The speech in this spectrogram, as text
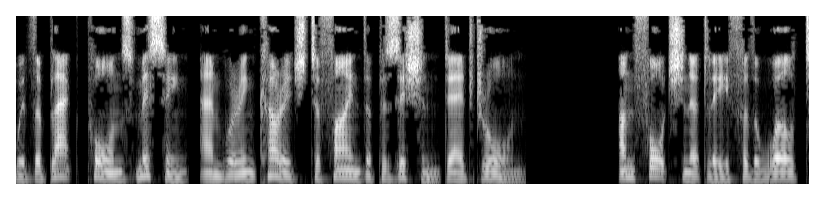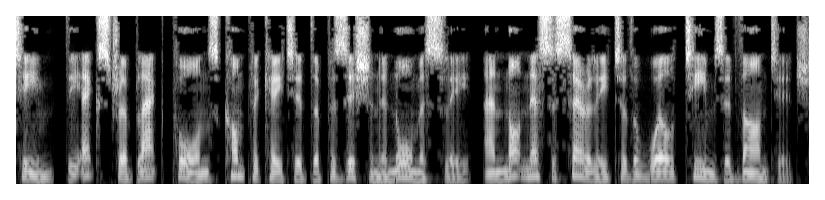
with the black pawns missing, and were encouraged to find the position dead drawn. Unfortunately for the World Team, the extra black pawns complicated the position enormously, and not necessarily to the World Team's advantage.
